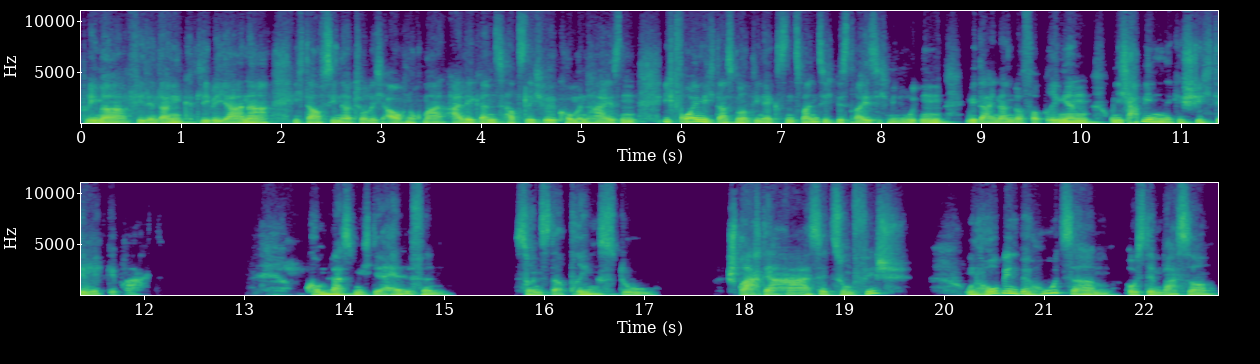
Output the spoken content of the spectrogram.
Prima, vielen Dank, liebe Jana. Ich darf Sie natürlich auch nochmal alle ganz herzlich willkommen heißen. Ich freue mich, dass wir die nächsten 20 bis 30 Minuten miteinander verbringen und ich habe Ihnen eine Geschichte mitgebracht. Komm, lass mich dir helfen, sonst ertrinkst du, sprach der Hase zum Fisch und hob ihn behutsam aus dem Wasser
